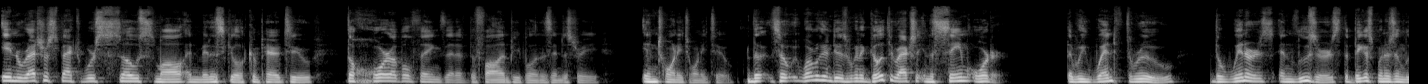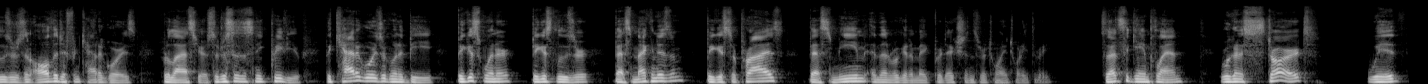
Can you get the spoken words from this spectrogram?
in retrospect, were so small and minuscule compared to the horrible things that have befallen people in this industry in 2022. The, so what we're going to do is we're going to go through actually in the same order that we went through the winners and losers, the biggest winners and losers in all the different categories for last year. So just as a sneak preview, the categories are going to be biggest winner, biggest loser, best mechanism, biggest surprise, best meme, and then we're going to make predictions for 2023. So that's the game plan. We're going to start with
